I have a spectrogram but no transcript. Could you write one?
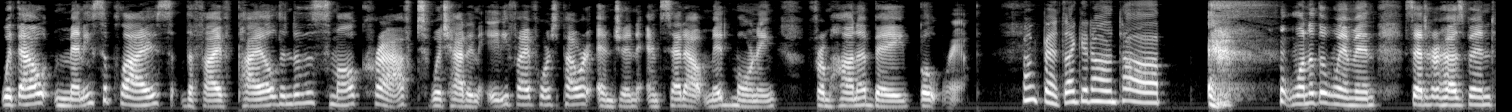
Without many supplies, the five piled into the small craft, which had an 85 horsepower engine, and set out mid morning from Hana Bay boat ramp. Bunk beds. I get on top. one of the women said her husband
